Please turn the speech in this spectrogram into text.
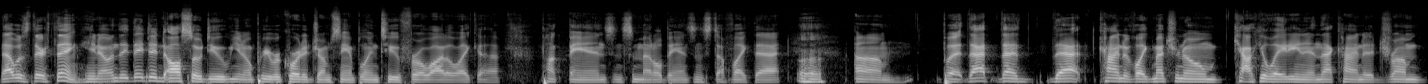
that was their thing, you know, and they they did also do you know pre-recorded drum sampling too for a lot of like uh, punk bands and some metal bands and stuff like that. uh-huh. Um, but that that that kind of like metronome calculating and that kind of drum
